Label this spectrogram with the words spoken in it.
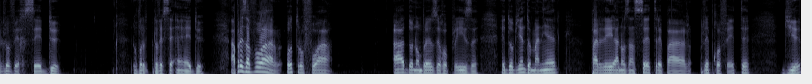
le verset 2. Le, le verset 1 et 2. Après avoir autrefois, à de nombreuses reprises et de bien de manière, parlé à nos ancêtres par les prophètes, Dieu,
